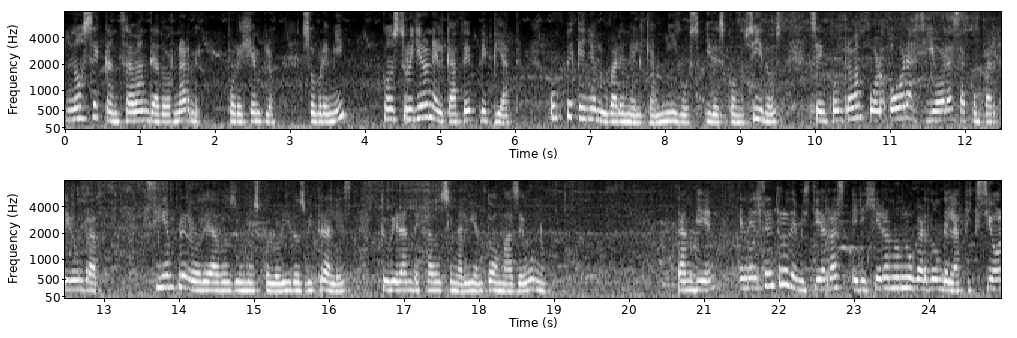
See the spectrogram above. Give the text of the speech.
No se cansaban de adornarme. Por ejemplo, sobre mí construyeron el café Pripyat, un pequeño lugar en el que amigos y desconocidos se encontraban por horas y horas a compartir un rato, siempre rodeados de unos coloridos vitrales que hubieran dejado sin aliento a más de uno. También, en el centro de mis tierras erigieron un lugar donde la ficción,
